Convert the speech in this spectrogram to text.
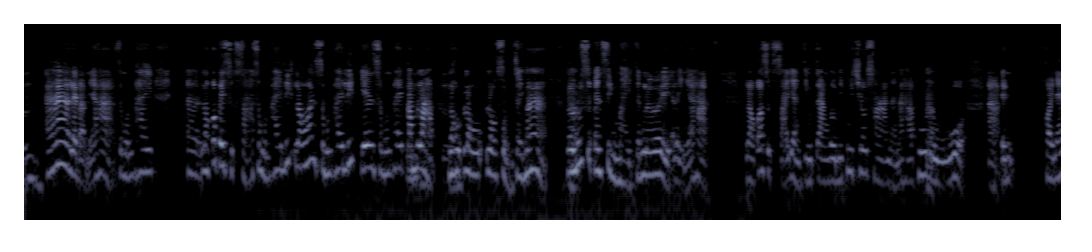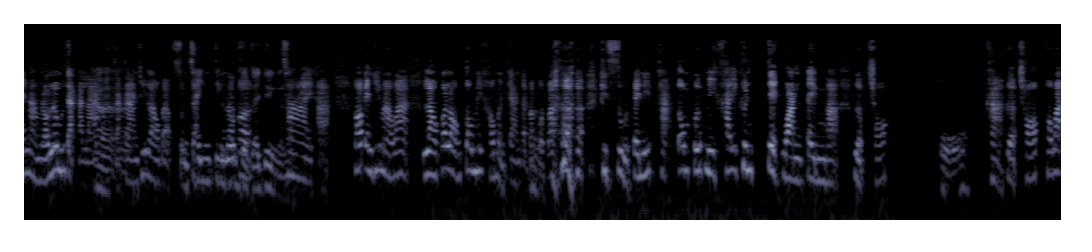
อืมอ่าอะไรแบบเนี้ยค่ะ สมุนไพรเอ่อเราก็ไปศึกษาสมุนไพรลิดร้อน สมุนไพรลิดเย็น สมุนไพรตำรับอืมเราเราเราสนใจมาก เรารู้สึกเป็นสิ่งใหม่จังเลยอะไรอย่างเงี้ยค่ะ เราก็ศึกษาอย่างจริงจังโดยมีผู้เชี่ยวชาญนะนะคะผู้รู้อ่าเป็นคอยแนะนำเราเริ่มรู้จักกันละอ่าจากการที่เราแบบสนใจจริงๆเริ่แล้มวก็สนใจจริงอะนะใช่ค่ะก็เป็นที่มาว่าเราก็ลองต้มให้เขาเหมือนกันแต่ปรากฏว่าผิดสูตรไปนิดค่ะ ต้มปุ๊บมีไข้ขึ้นเจ็ดวันเต็มค่ะเกือบช็อกโอ้โหค่ะเกือบช็อกเพราะว่า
